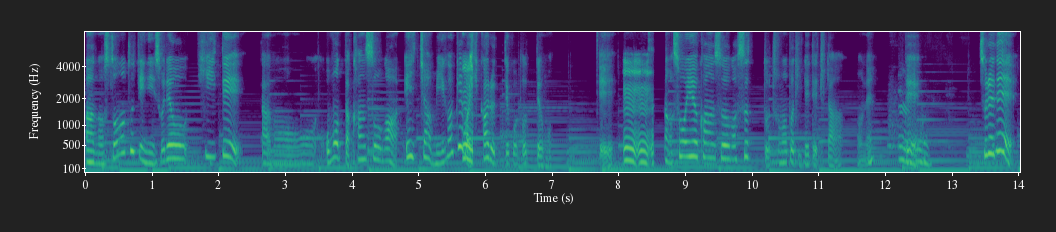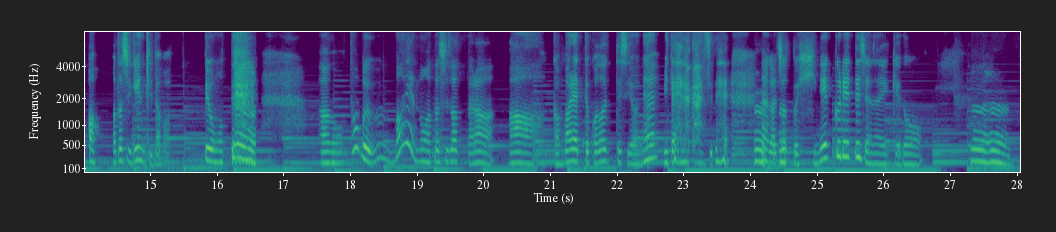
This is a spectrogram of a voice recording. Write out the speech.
あのその時にそれを聞いてあの思った感想がえじゃあ磨けば光るってこと、って思ってうんうんなんかそういう感想がスッとその時出てきたのねうん。でうんそれであ私元気だわって思って、うん あの多分前の私だったらああ頑張れってことですよねみたいな感じでうん、なんかちょっとひねくれてじゃないけど、うんうん。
